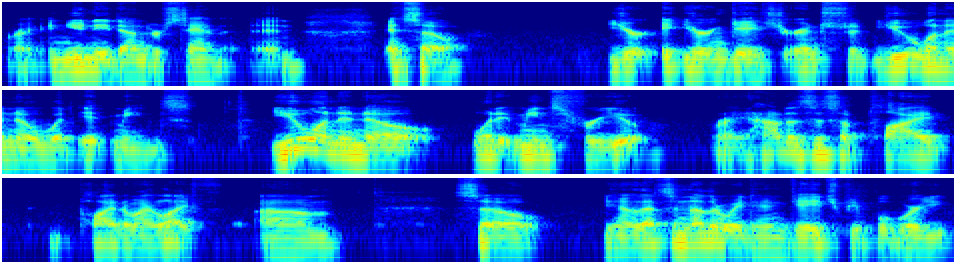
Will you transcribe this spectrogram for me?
right? And you need to understand it, and and so you're you're engaged, you're interested, you want to know what it means, you want to know what it means for you, right? How does this apply apply to my life? Um, so you know that's another way to engage people where you,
